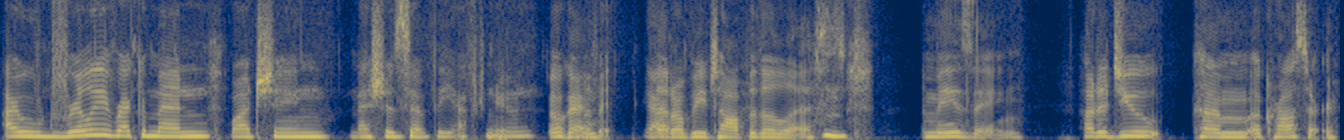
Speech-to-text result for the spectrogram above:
I would really recommend watching Meshes of the Afternoon. Okay. Yeah. That'll be top of the list. Amazing. How did you come across her?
